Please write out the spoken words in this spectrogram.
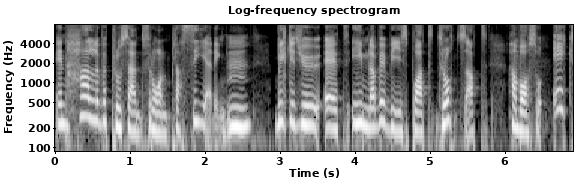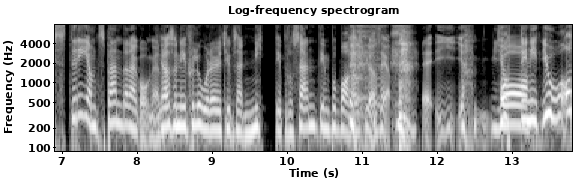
en halv procent från placering. Vilket ju är ett himla bevis på att trots att han var så extremt spänd den här gången. Ja, Alltså ni förlorade typ så här 90% in på banan skulle jag säga. Eh, ja, 80-90 jo,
